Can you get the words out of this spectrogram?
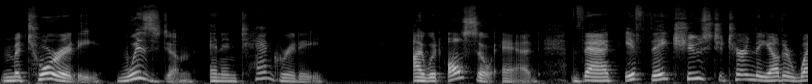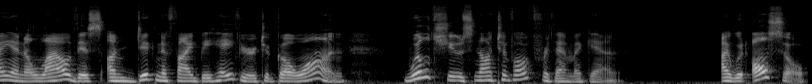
maturity, wisdom, and integrity. I would also add that if they choose to turn the other way and allow this undignified behavior to go on, we'll choose not to vote for them again. I would also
